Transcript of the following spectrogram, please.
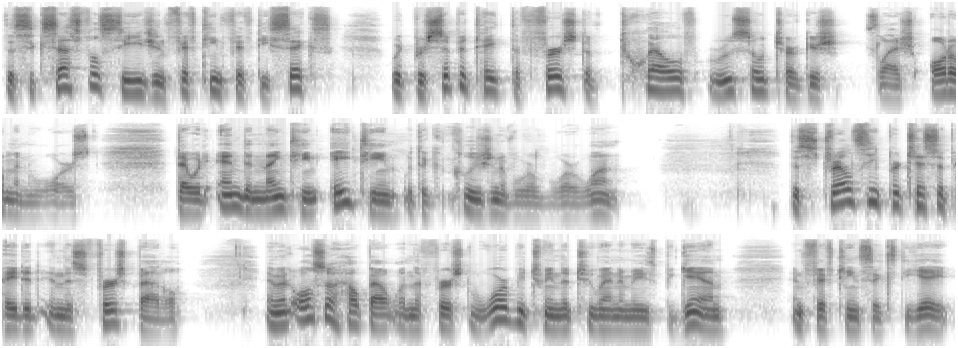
The successful siege in 1556 would precipitate the first of 12 Russo Turkish slash Ottoman wars that would end in 1918 with the conclusion of World War I. The Streltsy participated in this first battle and would also help out when the first war between the two enemies began in 1568,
